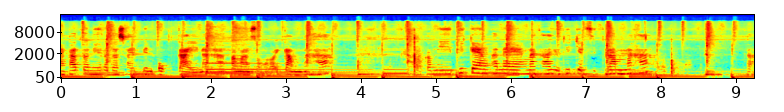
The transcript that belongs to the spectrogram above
นะคะ ตัวนี้เราจะใช้เป็นอกไก่นะคะ ประมาณ 200 กรัมนะคะค่ะแล้วก็มีพริกแกงพะแนงนะคะ อยู่ที่ 70 กรัมนะคะค่ะ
